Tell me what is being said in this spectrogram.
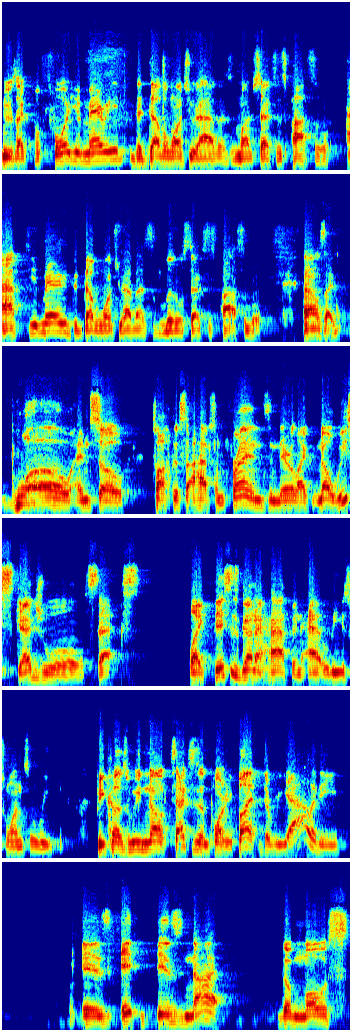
He was like before you're married the devil wants you to have as much sex as possible. After you're married the devil wants you to have as little sex as possible. And i was like whoa. And so talk to i have some friends and they're like no we schedule sex. Like this is gonna happen at least once a week because we know sex is important. But the reality is, it is not the most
